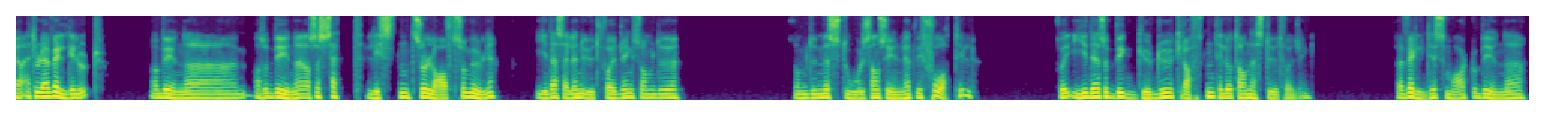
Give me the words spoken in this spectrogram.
Ja, jeg tror det er veldig lurt å begynne Altså begynne Altså sett listen så lavt som mulig. gi deg selv en utfordring som du, som du med stor sannsynlighet vil få til. For i det så bygger du kraften til å ta neste utfordring. Det er veldig smart å begynne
